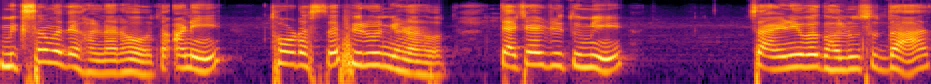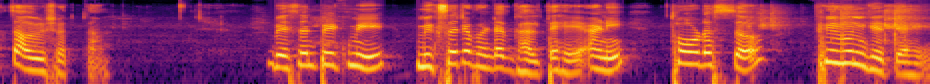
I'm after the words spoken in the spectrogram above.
मिक्सरमध्ये घालणार आहोत आणि थोडंसं फिरवून घेणार आहोत. त्याच्याऐवजी तुम्ही चाळणीवर घालूनसुद्धा चावू शकता. बेसन पीठ मी मिक्सरच्या भांड्यात घालते आहे आणि थोडंसं फिरवून घेते आहे.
